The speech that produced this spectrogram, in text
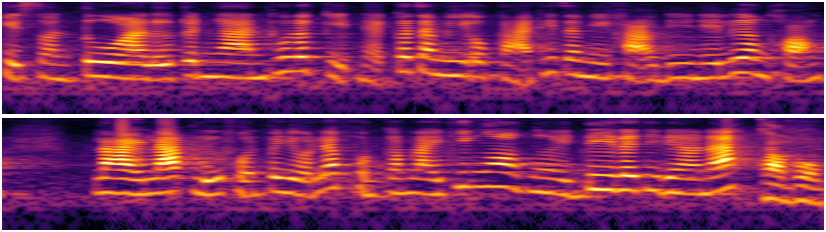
กิจส่วนตัวหรือเป็นงานธุรกิจเนี่ยก็จะมีโอกาสที่จะมีข่าวดีในเรื่องของ รายรับหรือผลประโยชน์และผลกำไรที่งอกเงยดีเลยทีเดียวนะครับผม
